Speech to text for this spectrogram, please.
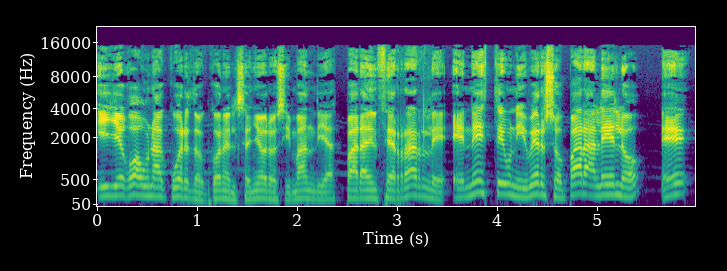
y llegó a un acuerdo con el señor Osimandias para encerrarle en este universo paralelo, ¿eh?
